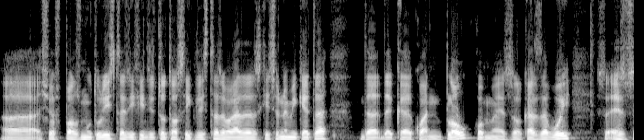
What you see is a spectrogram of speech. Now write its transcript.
uh, això és pels motoristes i fins i tot els ciclistes a vegades es queixa una miqueta de, de que quan plou, com és el cas d'avui, és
